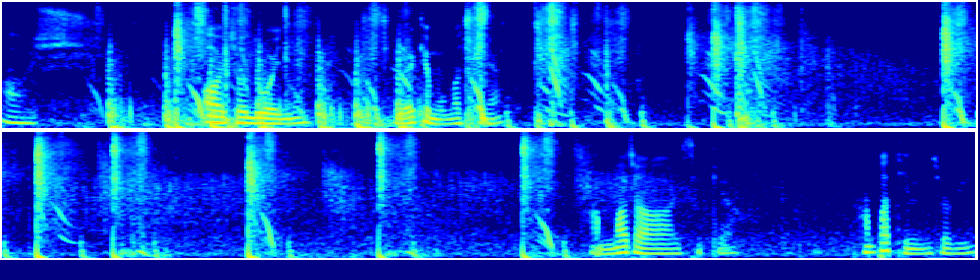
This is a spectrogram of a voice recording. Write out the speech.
아우씨 아저 누워있네. 왜 이렇게 못 맞추냐? 안 맞아 이 새끼야. 한 파티 있네 저기.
